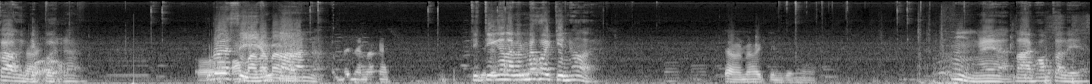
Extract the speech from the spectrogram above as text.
เก้าถึงจะเปิดได้ อ๋อกูได้สีอ๋อไม่ไม่น้ำตาลไม่อะเป็นอย่างนั้นไงจริงๆอะไรมันไม่ค่อยกินเท่าไหร่ใช่มันไม่ค่อยกินจริงไงอืมไงอะตายพร้อมกันเลยอะ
